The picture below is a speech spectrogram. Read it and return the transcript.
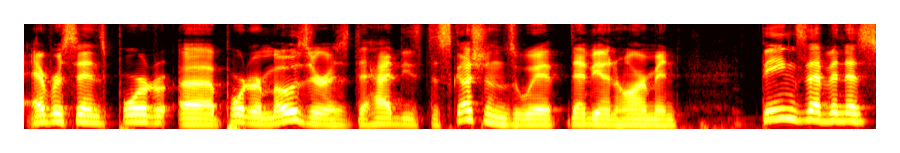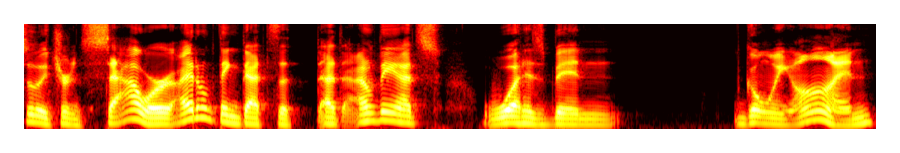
ever since Porter, uh, Porter Moser has had these discussions with De'Vion Harmon, things haven't necessarily turned sour. I don't think that's the, I don't think that's what has been going on.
